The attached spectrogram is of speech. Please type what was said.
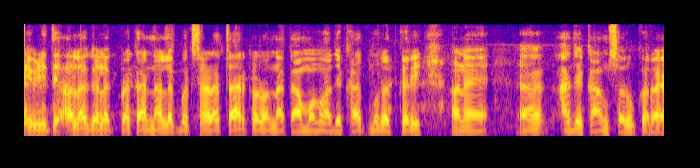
એવી રીતે અલગ અલગ પ્રકારના લગભગ સાડા ચાર કરોડના કામોનું આજે ખાતમુહૂર્ત કરી અને આજે કામ શરૂ કરાયા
